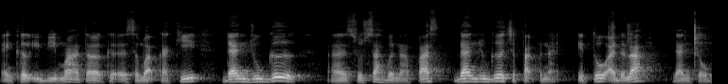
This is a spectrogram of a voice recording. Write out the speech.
ankle edema atau sebab kaki dan juga uh, susah bernafas dan juga cepat penat. Itu adalah jantung.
